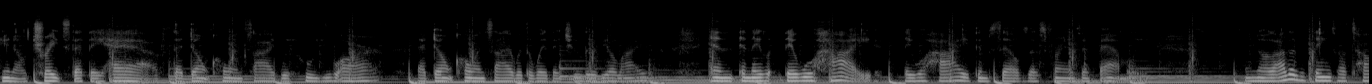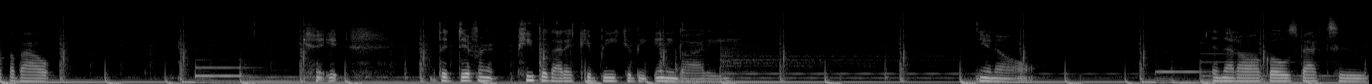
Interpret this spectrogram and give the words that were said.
you know, traits that they have that don't coincide with who you are, that don't coincide with the way that you live your life. And and they they will hide. They will hide themselves as friends and family. You know, a lot of the things I talk about it, the different people that it could be could be anybody. You know, and that all goes back to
